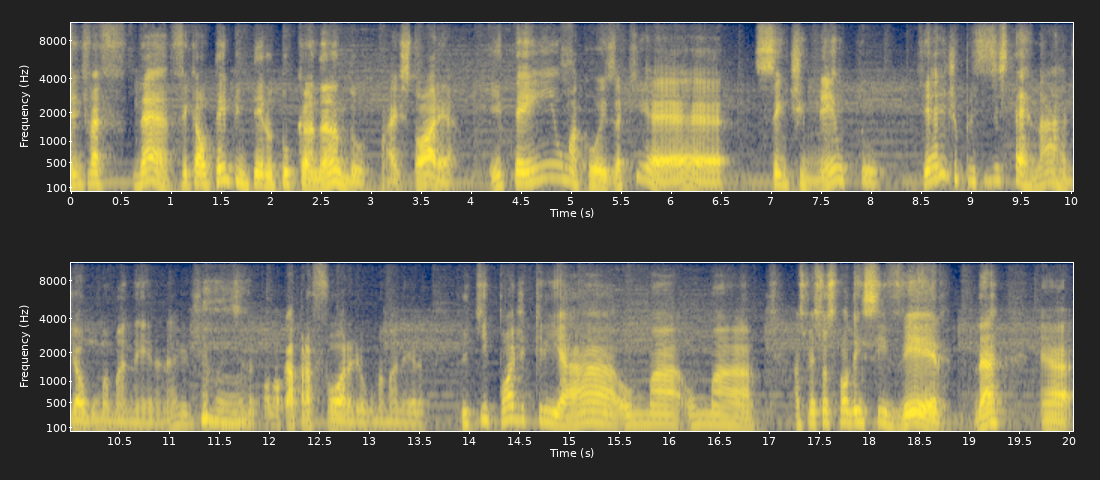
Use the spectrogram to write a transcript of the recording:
gente vai né, ficar o tempo inteiro tucanando a história. E tem uma coisa que é sentimento que a gente precisa externar de alguma maneira, né? A gente uhum. precisa colocar para fora de alguma maneira. E que pode criar uma, uma. As pessoas podem se ver, né? É,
